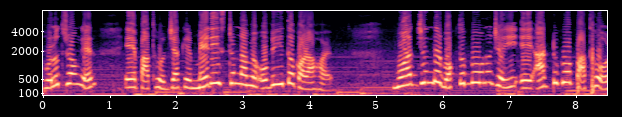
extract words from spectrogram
হলুদ রঙের এ পাথর, যাকে মেরি স্টোন নামে অভিহিত করা হয়। মোয়াজ্জিনদের বক্তব্য অনুযায়ী, এই আট টুকরো পাথর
